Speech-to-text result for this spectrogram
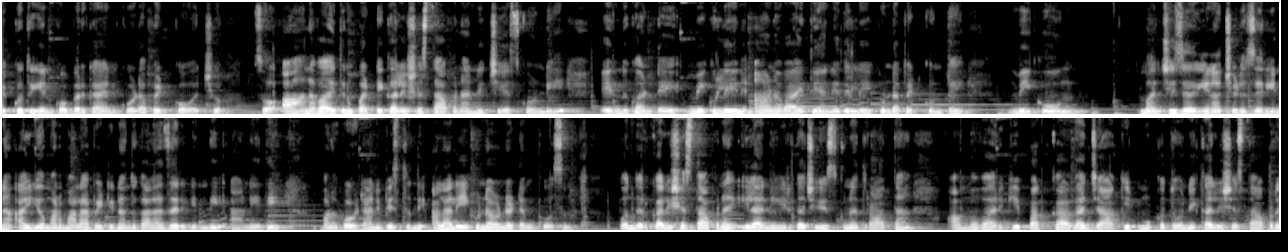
చెక్కు తీయని కొబ్బరికాయను కూడా పెట్టుకోవచ్చు. సో ఆనవాయితీని బట్టి కలుష స్థాపన అనేది చేసుకోండి. ఎందుకంటే మీకు లేని ఆనవాయితీ అనేది లేకుండా పెట్టుకుంటే మీకు మంచి జరిగిన చెడు జరిగిన అయ్యో మనం అలా పెట్టినందుకు అలా జరిగింది అనేది మనకు ఒకటి అనిపిస్తుంది. అలా లేకుండా ఉండటం కోసం. కొందరు కలుష స్థాపన ఇలా నీట్గా చేసుకున్న తర్వాత అమ్మవారికి పక్కాగా జాకెట్ ముక్కతోనే కలుష స్థాపన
